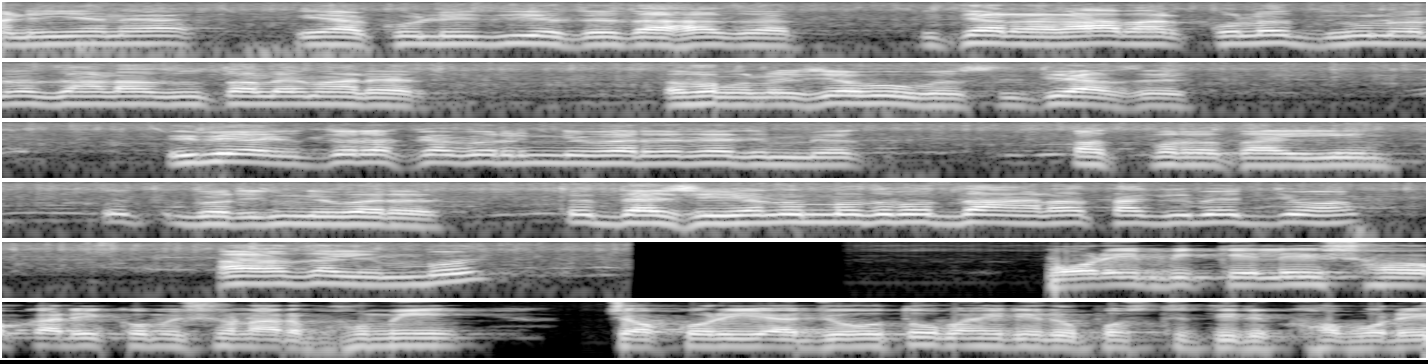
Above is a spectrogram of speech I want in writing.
আনিয়ে না ইয়া খুলে দিয়ে দে, দেখা যাক। ইতারা আবার কলে ধুন ওরা জাঁড়া জুতালে মারে এবং হিসাবে উপস্থিতি আছে ইবে যুদ্ধ রক্ষা করে নিবারে তৎপরতা ইন গরি নিবারে তো দেশি মতো দাঁড়া থাকিবে আর যাইম বই। পরে বিকেলে সহকারী কমিশনার ভূমি চকরিয়া যৌথ বাহিনীর উপস্থিতির খবরে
